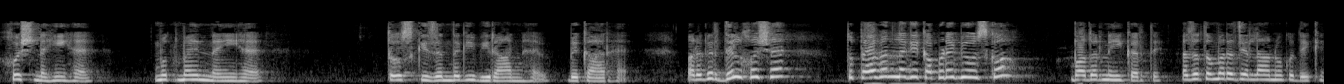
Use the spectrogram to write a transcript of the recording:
خوش نہیں ہے، مطمئن نہیں ہے تو اس کی زندگی ویران ہے، بیکار ہے۔ اور اگر دل خوش ہے، تو پیون لگے کپڑے بھی اس کو بادر نہیں کرتے۔ حضرت عمر رضی اللہ عنہ کو دیکھے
